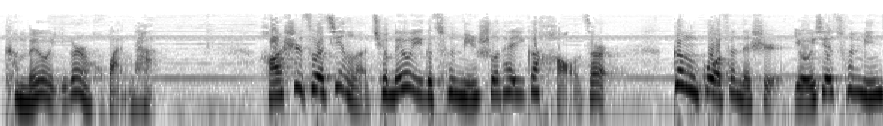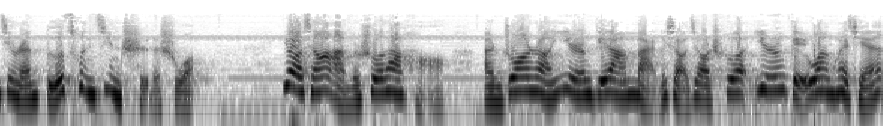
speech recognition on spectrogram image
可没有一个人还他。好事做尽了，却没有一个村民说他一个好字儿。更过分的是，有一些村民竟然得寸进尺的说：“要想俺们说他好，俺庄上一人给俺买个小轿车，一人给一万块钱。”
